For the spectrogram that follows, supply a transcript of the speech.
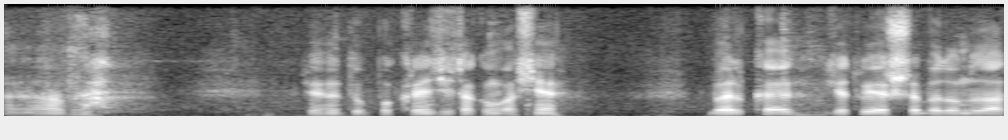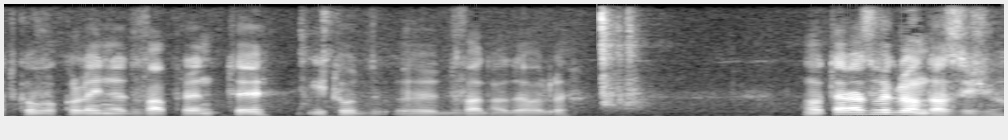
Dobra. Będziemy tu pokręcić taką właśnie belkę, gdzie tu jeszcze będą dodatkowo kolejne dwa pręty i tu y, dwa na dole. No teraz wygląda Zyziu.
